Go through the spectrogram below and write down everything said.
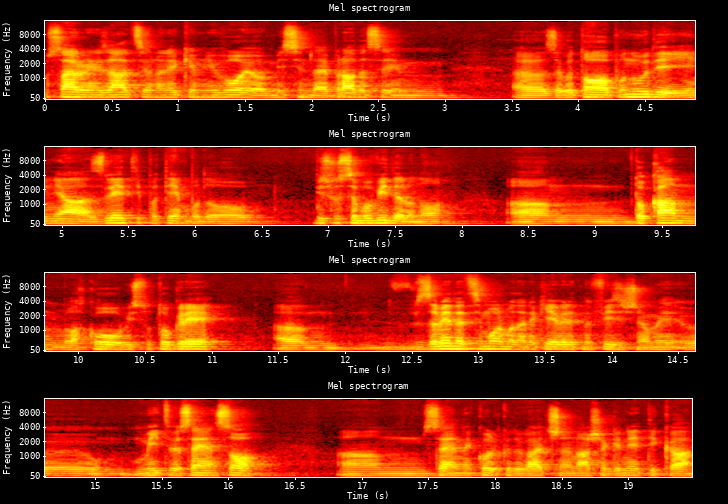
vsaj organizacijo na nekem nivoju, mislim, da je prav, da se jim uh, zagotovo ponudi in ja, z leti potem bodo, v bistvu se bo videlo, no, um, dokam lahko v bistvu to gre. Um, zavedati se moramo, da nekje verjetno fizične ome- eh, omejitve vseeno so, um, vse je nekoliko drugačna naša genetika,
